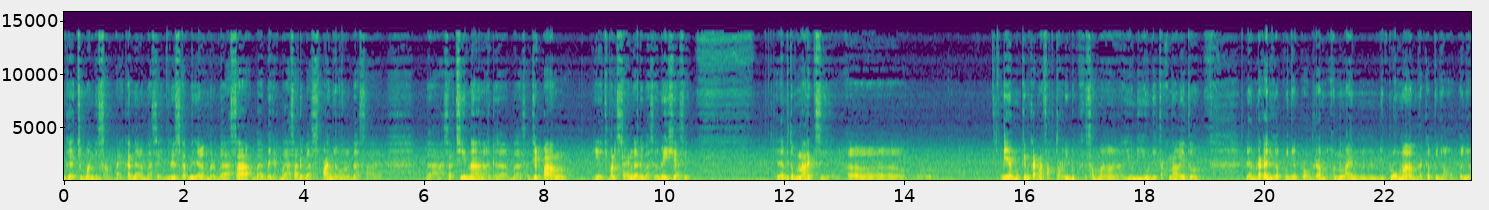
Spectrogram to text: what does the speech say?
nggak cuma disampaikan dalam bahasa Inggris tapi dalam berbahasa banyak bahasa. Ada bahasa Spanyol bahasa bahasa Cina ada bahasa Jepang ya cuman saya nggak ada bahasa Indonesia sih. Dan itu menarik sih. Uh, ya mungkin karena faktor hidup sama uni-uni terkenal itu. Dan mereka juga punya program online diploma mereka punya punya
